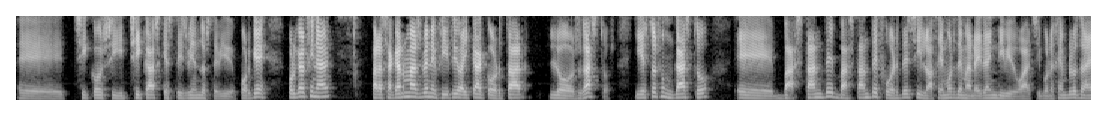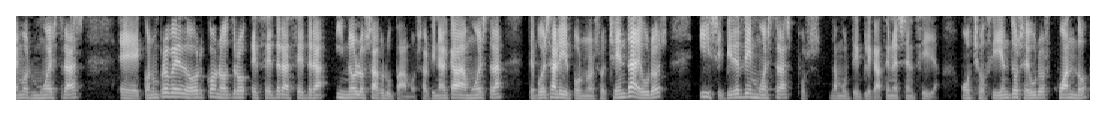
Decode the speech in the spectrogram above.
eh, chicos y chicas que estéis viendo este vídeo. ¿Por qué? Porque al final, para sacar más beneficio hay que acortar los gastos. Y esto es un gasto eh, bastante, bastante fuerte si lo hacemos de manera individual. Si, por ejemplo, traemos muestras eh, con un proveedor, con otro, etcétera, etcétera, y no los agrupamos. Al final, cada muestra te puede salir por unos 80 euros y si pides 10 muestras, pues la multiplicación es sencilla. 800 euros cuando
